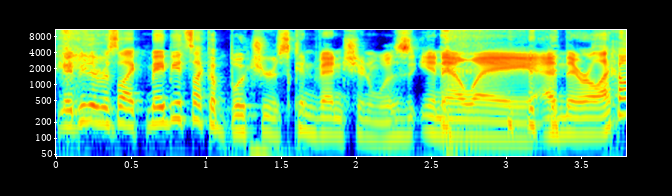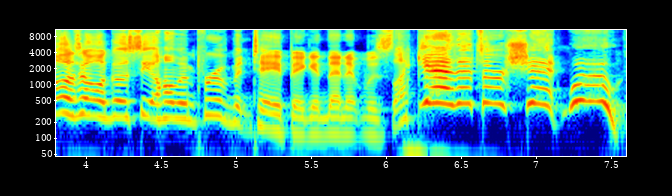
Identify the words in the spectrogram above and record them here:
maybe there was like maybe it's like a butcher's convention was in L.A. and they were like, "Oh, all go see a Home Improvement taping," and then it was like, "Yeah, that's our shit, woo!"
